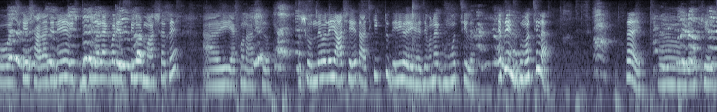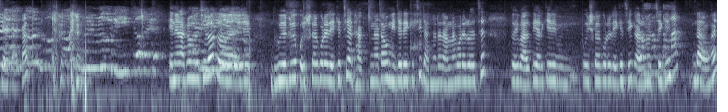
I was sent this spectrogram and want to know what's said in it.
ও আজকে সারাদিনে ওই দুপুরবেলা একবার এসেছিল ওর মার সাথে আর এই এখন আসলো। ও সন্ধেবেলায় আসে তা আজকে একটু দেরি হয়ে গেছে মনে হয় ঘুমোচ্ছিল। এ প্রিন্স ঘুমোচ্ছিলা? তাই? হ্যাঁ, ওই দেখো খেলছে একা একা। এনে রাখা হয়েছিল তো এই যে ধুয়ে টুয়ে পরিষ্কার করে রেখেছি আর ঢাকনাটাও মেজে রেখেছি। ঢাকনাটা রান্নাঘরে রয়েছে। তো এই বালতি আর কি পরিষ্কার করে রেখেছি। কারণ হচ্ছে কি দাঁড়াও ভাই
